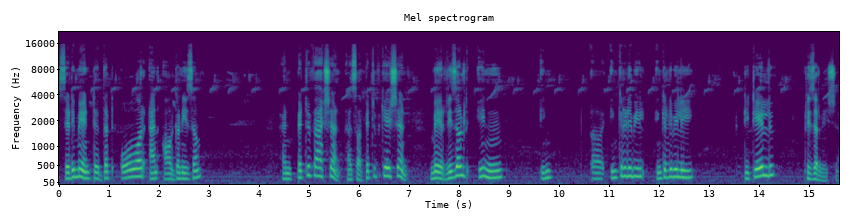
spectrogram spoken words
sediment that over an organism and petrifaction as or petrification may result in, in uh, incredibly, incredibly detailed preservation.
